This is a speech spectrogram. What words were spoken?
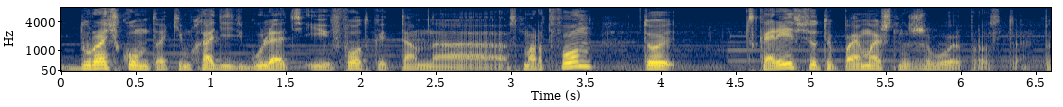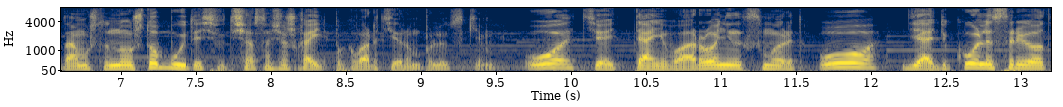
дурачком таким ходить, гулять и фоткать там на смартфон, то скорее всего, ты поймаешь на живое просто. Потому что, ну, что будет, если ты сейчас начнешь ходить по квартирам по-людским? О, тетя Таня Ворониных смотрит, о, дядя Коля срет.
